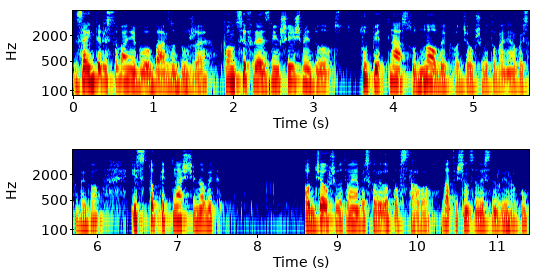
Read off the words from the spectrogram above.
Zainteresowanie było bardzo duże. Tą cyfrę zwiększyliśmy do 115 nowych oddziałów przygotowania wojskowego i 115 nowych oddziałów przygotowania wojskowego powstało w 2022 roku.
